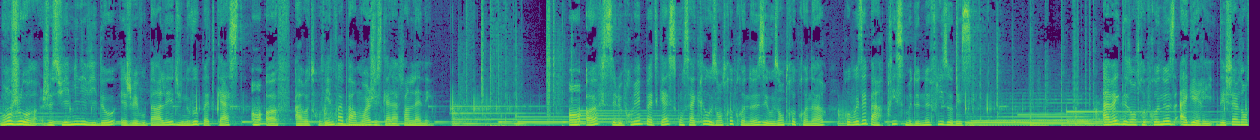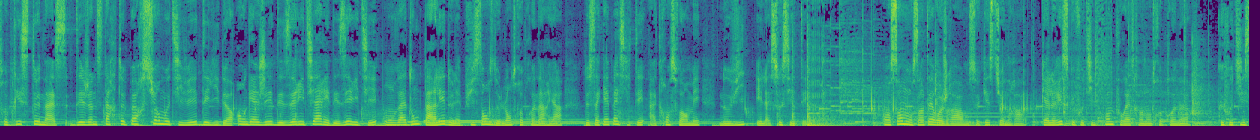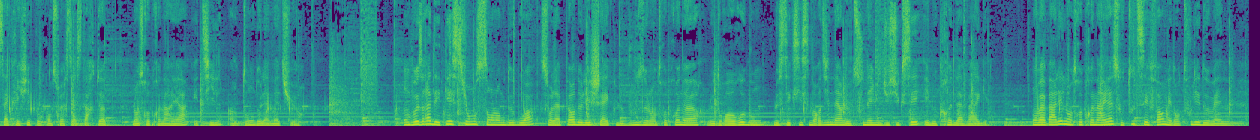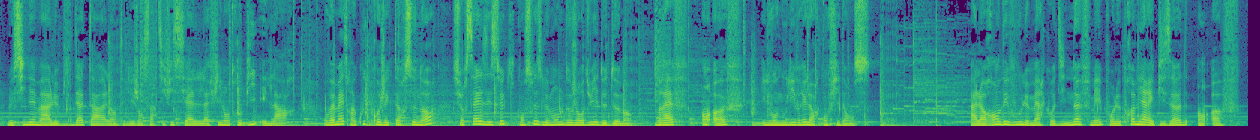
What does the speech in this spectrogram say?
Bonjour, je suis Émilie Vido et je vais vous parler du nouveau podcast En Off, à retrouver une fois par mois jusqu'à la fin de l'année. En Off, c'est le premier podcast consacré aux entrepreneuses et aux entrepreneurs proposé par Prisme de Neuflis OBC. Avec des entrepreneuses aguerries, des chefs d'entreprise tenaces, des jeunes start surmotivés, des leaders engagés, des héritières et des héritiers, on va donc parler de la puissance de l'entrepreneuriat, de sa capacité à transformer nos vies et la société. Ensemble, on s'interrogera, on se questionnera. Quel risque faut-il prendre pour être un entrepreneur? Que faut-il sacrifier pour construire sa start-up? L'entrepreneuriat est-il un don de la nature? On posera des questions sans langue de bois sur la peur de l'échec, le blues de l'entrepreneur, le droit au rebond, le sexisme ordinaire, le tsunami du succès et le creux de la vague. On va parler de l'entrepreneuriat sous toutes ses formes et dans tous les domaines. Le cinéma, le big data, l'intelligence artificielle, la philanthropie et l'art. On va mettre un coup de projecteur sonore sur celles et ceux qui construisent le monde d'aujourd'hui et de demain. Bref, en off, ils vont nous livrer leurs confidences. Alors rendez-vous le mercredi 9 mai pour le premier épisode en off.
